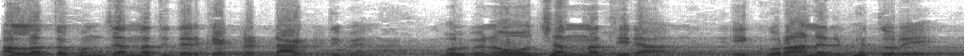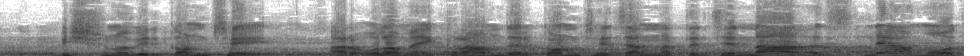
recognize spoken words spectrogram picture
আল্লাহ তখন জান্নাতীদেরকে একটা ডাক দিবেন। বলবেন, ও জান্নাতীরা, এই কোরআনের ভেতরে বিশ্বনবীর কণ্ঠে আর ওলামায়ে ক্রামদের কণ্ঠে জান্নাতের যে নাজ, নেয়ামত,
